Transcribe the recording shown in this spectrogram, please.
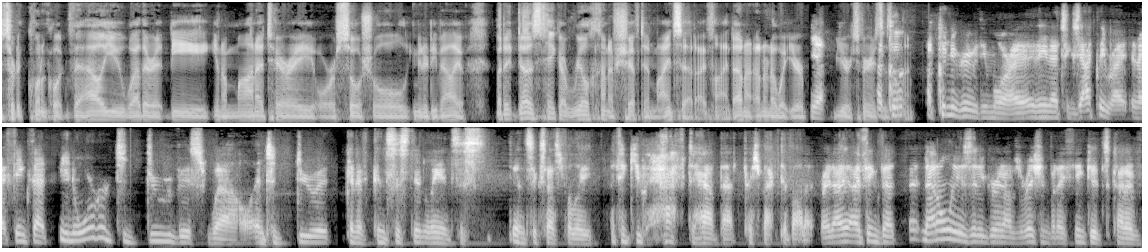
sort of quote unquote value whether it be you know monetary or social community value. But it does take a real kind of shift in mindset i find. I don't, I don't know what your yeah. your experience I is could, I couldn't agree with you more. I think that's exactly right. And i think that in order to do this well and to do it kind of consistently and, and successfully i think you have to have that perspective on it right? I, I think that not only is it a great observation but i think it's kind of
